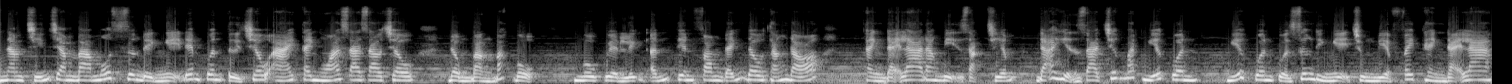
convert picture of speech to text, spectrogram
Năm 931, Dương Đình Nghị đem quân từ châu Ái, Thanh Hóa ra Giao Châu, đồng bằng Bắc Bộ. Ngô Quyền lĩnh ấn tiên phong đánh đâu thắng đó, thành Đại La đang bị giặc chiếm, đã hiện ra trước mắt nghĩa quân nghĩa quân của Dương Đình Nghệ trùng điệp vây thành Đại La,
